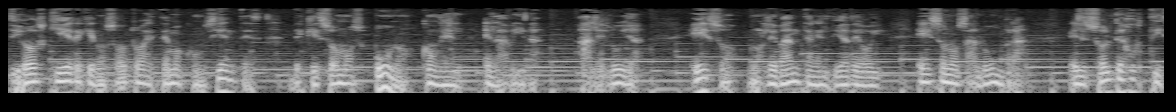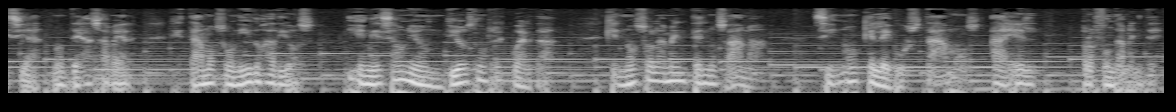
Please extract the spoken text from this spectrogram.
Dios quiere que nosotros estemos conscientes de que somos uno con Él en la vida. Aleluya. Eso nos levanta en el día de hoy. Eso nos alumbra. El sol de justicia nos deja saber que estamos unidos a Dios. Y en esa unión Dios nos recuerda que no solamente Él nos ama, sino que le gustamos a Él profundamente.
